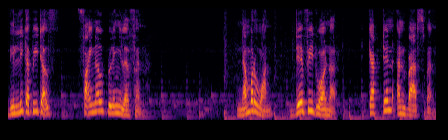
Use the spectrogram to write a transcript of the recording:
Delhi Capitals final playing 11. Number 1. David Warner, captain and batsman.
